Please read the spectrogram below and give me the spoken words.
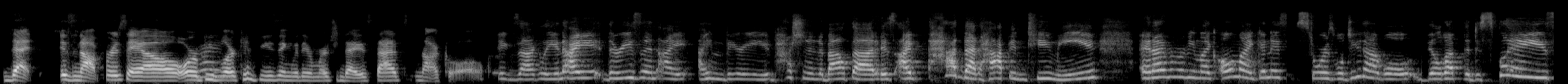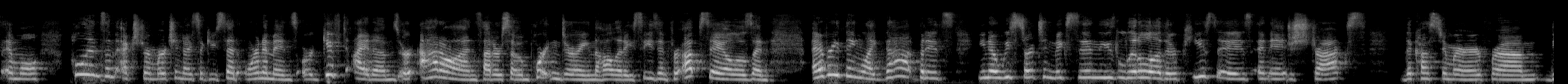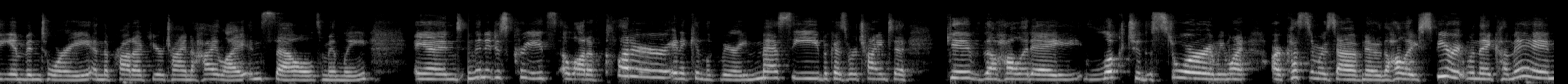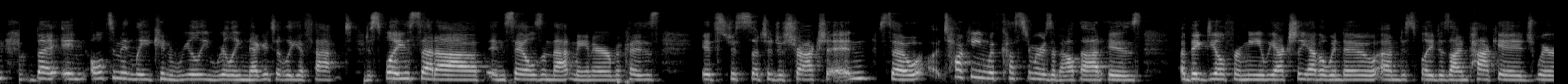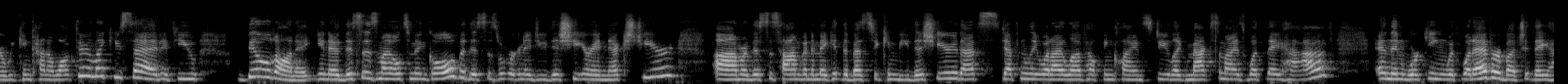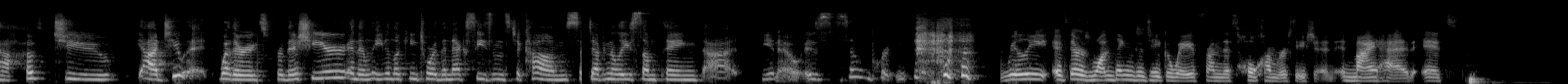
that is not for sale or right. people are confusing with your merchandise that's not cool. Exactly and i the reason i i'm very passionate about that is i've had that happen to me and i remember being like oh my goodness stores will do that. We'll build up the displays and we'll pull in some extra merchandise like you said ornaments or gift items or add-ons that are so important during the holiday season for upsales and everything like that. But it's you know we start to mix in these little other pieces and it distracts the customer from the inventory and the product you're trying to highlight and sell ultimately. And, and then it just creates a lot of clutter and it can look very messy because we're trying to give the holiday look to the store and we want our customers to have you know the holiday spirit when they come in but it ultimately can really really negatively affect display setup and sales in that manner because it's just such a distraction. So uh, talking with customers about that is a big deal for me. We actually have a window um, display design package where we can kind of walk through. And like you said, if you build on it, you know, this is my ultimate goal, but this is what we're going to do this year and next year, um, or this is how I'm going to make it the best it can be this year. That's definitely what I love helping clients do, like maximize what they have and then working with whatever budget they have to add to it, whether it's for this year and then even looking toward the next seasons to come. So definitely something that, you know, is so important. really, if there's one thing to take away from this whole conversation in my head, it's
